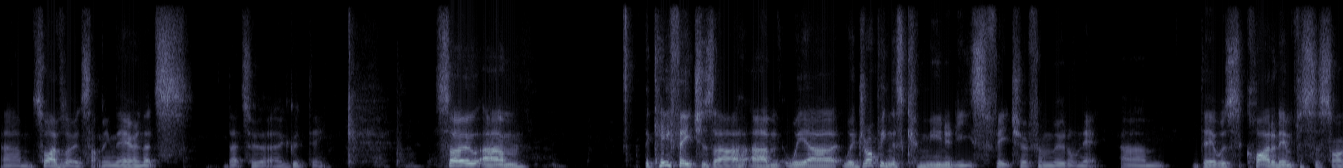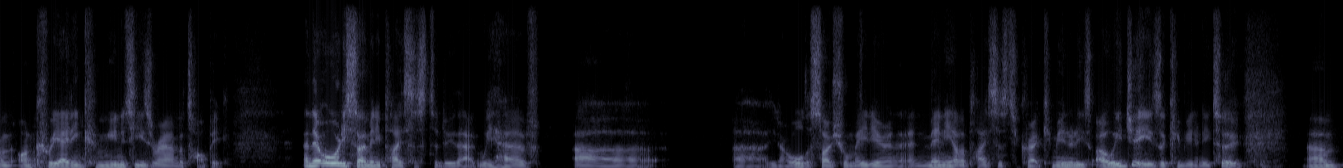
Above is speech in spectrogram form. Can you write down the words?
Um, so I've learned something there and that's, that's a, a good thing. So um, the key features are um, we are we're dropping this communities feature from MoodleNet. Um, there was quite an emphasis on on creating communities around a topic, and there are already so many places to do that. We have uh, uh, you know all the social media and, and, many other places to create communities. OEG is a community too. Um,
